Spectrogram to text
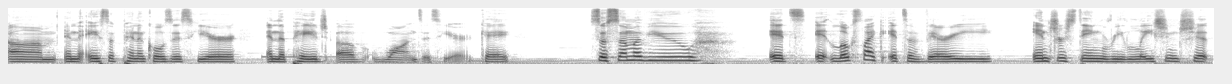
Um, and the ace of pentacles is here and the page of wands is here, okay? So some of you it's it looks like it's a very interesting relationship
